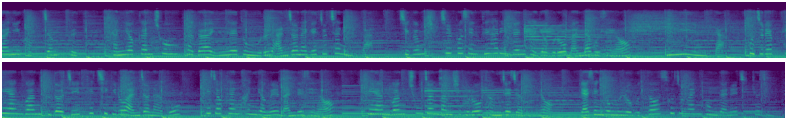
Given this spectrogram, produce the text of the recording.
고라니 걱정 끝. 강력한 초음파가 유해 동물을 안전하게 쫓아냅니다. 지금 17% 할인된 가격으로 만나보세요. 2위입니다. 코즈랩 태양광 두더지 퇴치기로 안전하고 쾌적한 환경을 만드세요. 태양광 충전 방식으로 경제적이며 야생동물로부터 소중한 공간을 지켜줍니다.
